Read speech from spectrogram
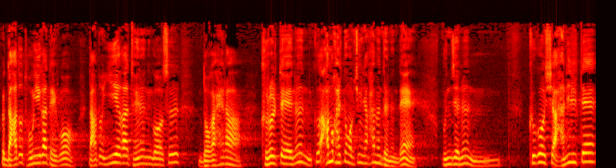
나도 동의가 되고 나도 이해가 되는 것을 너가 해라. 그럴 때는 그 아무 갈등 없이 그냥 하면 되는데 문제는 그것이 아닐 때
